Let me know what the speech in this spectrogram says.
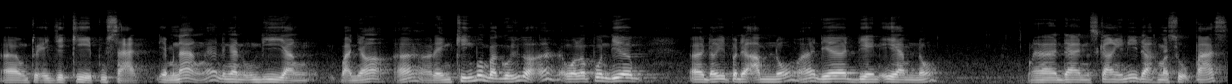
uh, untuk AJK pusat dia menang uh, dengan undi yang banyak uh, ranking pun bagus juga uh, walaupun dia uh, daripada AMNO uh, dia DNA AMNO Uh, dan sekarang ini dah masuk PAS.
